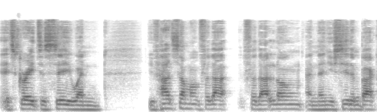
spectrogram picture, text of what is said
it's great to see when you've had someone for that for that long and then you see them back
